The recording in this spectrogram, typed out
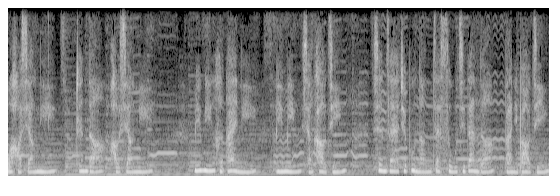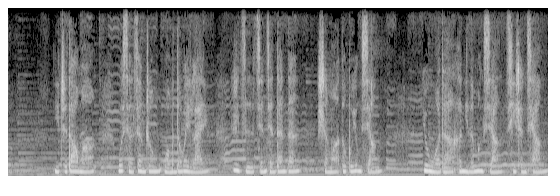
我好想你，真的好想你。明明很爱你，明明想靠近，现在却不能再肆无忌惮地把你抱紧。你知道吗？我想象中我们的未来，日子简简单单，什么都不用想，用我的和你的梦想砌成墙。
